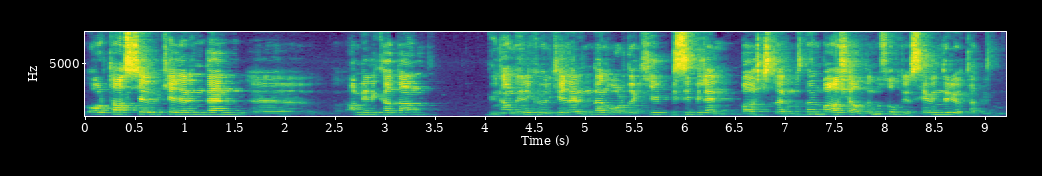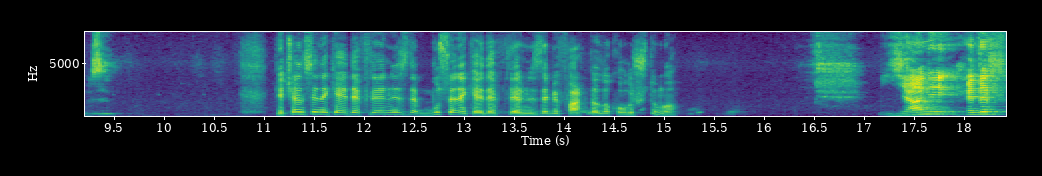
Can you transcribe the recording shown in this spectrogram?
Orta Asya ülkelerinden, e, Amerika'dan, Güney Amerika ülkelerinden oradaki bizi bilen bağışçılarımızdan bağış aldığımız oluyor. Sevindiriyor tabii bu bizi. Geçen seneki hedeflerinizle bu seneki hedeflerinizde bir farklılık oluştu mu? Yani hedef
